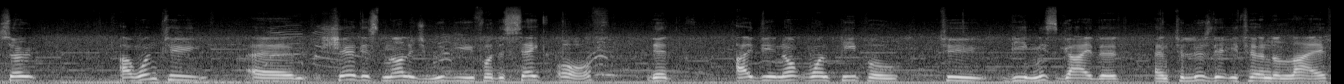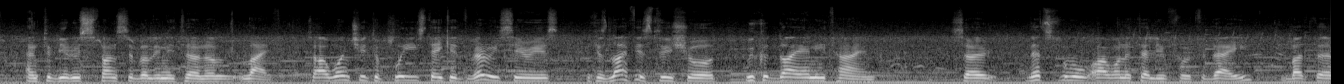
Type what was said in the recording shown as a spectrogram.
So I want to um, share this knowledge with you for the sake of that I do not want people to be misguided and to lose their eternal life and to be responsible in eternal life. So I want you to please take it very serious because life is too short. We could die anytime. So that's all I want to tell you for today. But uh,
